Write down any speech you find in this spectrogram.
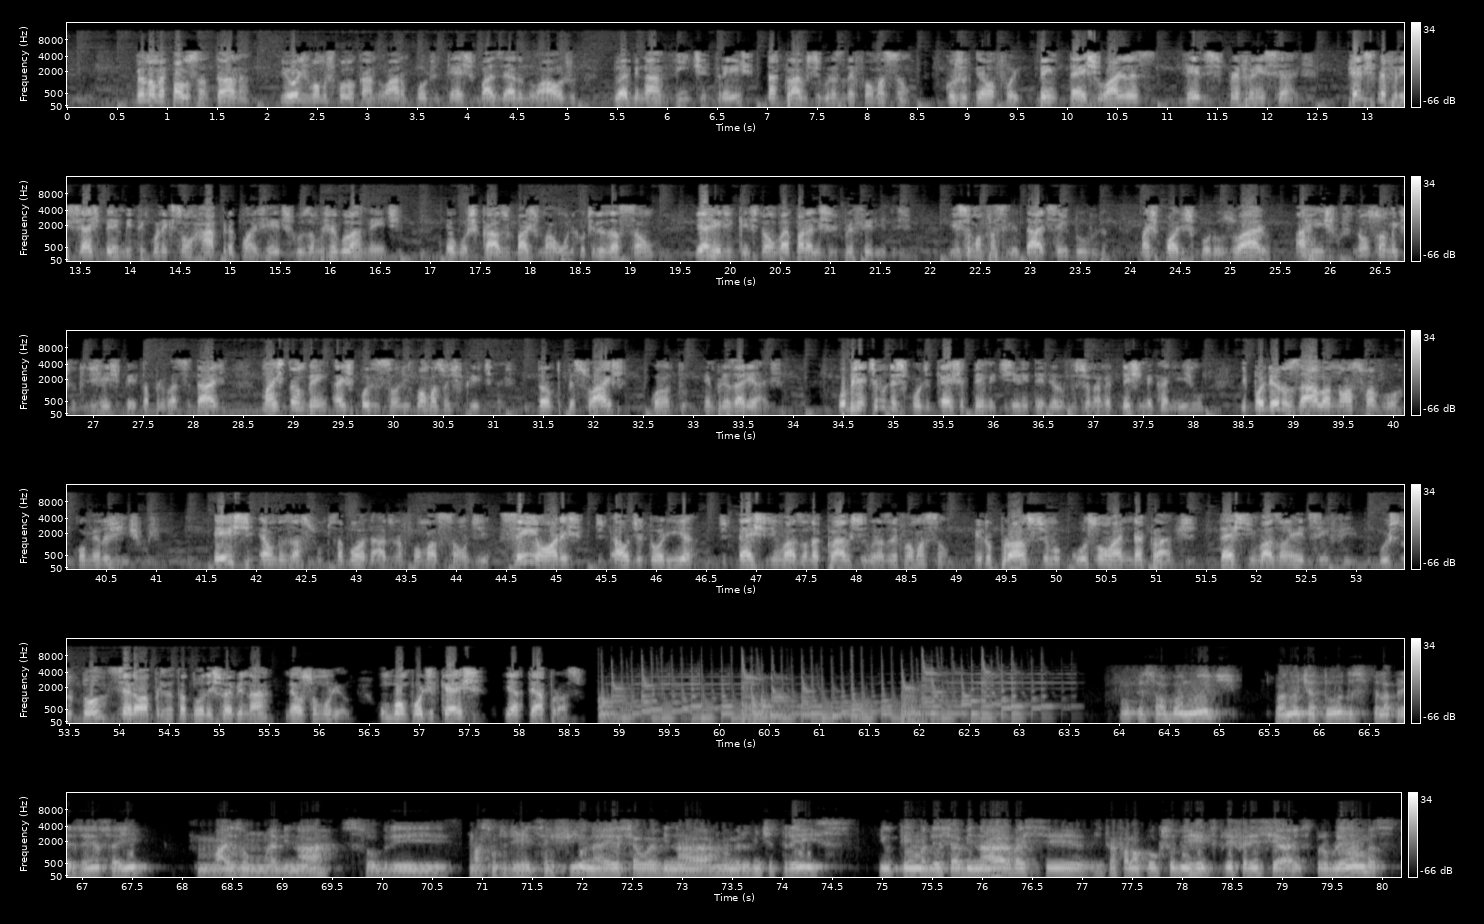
Meu nome é Paulo Santana e hoje vamos colocar no ar um podcast baseado no áudio do webinar 23 da Clave Segurança da Informação, cujo tema foi Pentest Wireless Redes Preferenciais. Redes preferenciais permitem conexão rápida com as redes que usamos regularmente. Em alguns casos, basta uma única utilização e a rede em questão vai para a lista de preferidas. Isso é uma facilidade, sem dúvida, mas pode expor o usuário a riscos, não somente no que diz respeito à privacidade, mas também à exposição de informações críticas, tanto pessoais quanto empresariais. O objetivo desse podcast é permitir entender o funcionamento deste mecanismo e poder usá-lo a nosso favor, com menos riscos. Este é um dos assuntos abordados na formação de 100 horas de auditoria de teste de invasão da Claves Segurança da Informação e do próximo curso online da Claves, Teste de Invasão em Rede Sem Fio. O instrutor será o apresentador deste webinar, Nelson Murilo. Um bom podcast e até a próxima. Bom, pessoal, boa noite. Boa noite a todos pela presença aí. Mais um webinar sobre um assunto de rede sem fio, né? Esse é o webinar número 23 e o tema desse webinar vai ser, a gente vai falar um pouco sobre redes preferenciais, problemas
